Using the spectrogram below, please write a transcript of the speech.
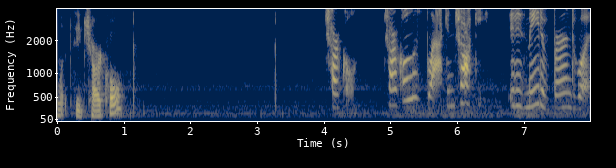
And let's see charcoal. Charcoal. Charcoal is black and chalky. It is made of burned wood.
